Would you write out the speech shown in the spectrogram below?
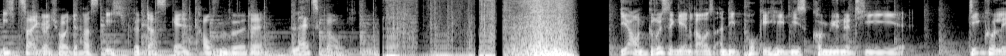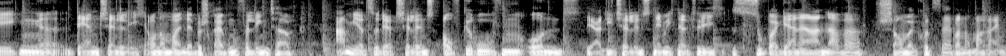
Ich zeige euch heute, was ich für das Geld kaufen würde. Let's go! Ja, und Grüße gehen raus an die Pokehebis Community. Die Kollegen, deren Channel ich auch nochmal in der Beschreibung verlinkt habe, haben ja zu der Challenge aufgerufen und ja, die Challenge nehme ich natürlich super gerne an, aber schauen wir kurz selber nochmal rein.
